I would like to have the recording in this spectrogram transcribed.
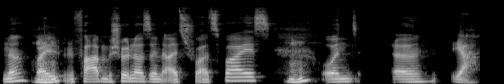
ne? Weil Mhm. Farben schöner sind als Schwarz-Weiß Mhm. und äh, ja.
